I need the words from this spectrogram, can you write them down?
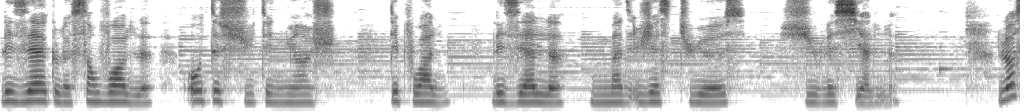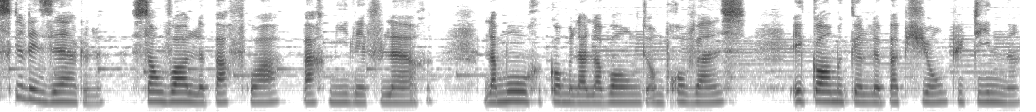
Les aigles s'envolent au-dessus des nuages, déploient les ailes majestueuses sur le ciel. Lorsque les aigles s'envolent parfois parmi les fleurs, l'amour comme la lavande en province, est comme que le papillon putine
